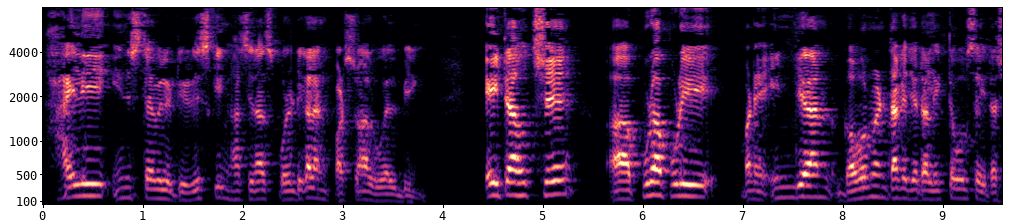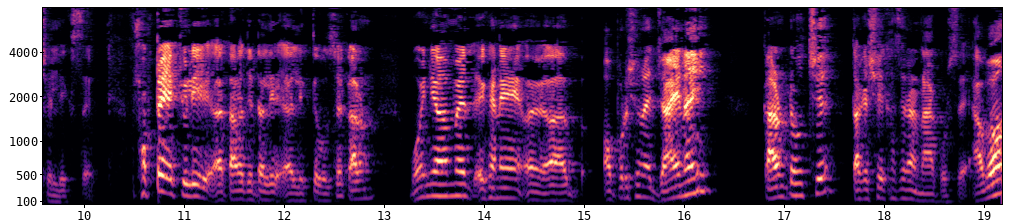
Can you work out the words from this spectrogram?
highly instability, risking Hasina's political and personal well-being. এইটা হচ্ছে পুরাপুরি মানে ইন্ডিয়ান গভর্নমেন্ট তাকে যেটা লিখতে বলছে এটা সে লিখছে। সবটাই অ্যাকচুয়ালি তারা যেটা লিখতে বলছে। কারণ মইনি আহমেদ এখানে অপারেশনে যায় নাই। কারণটা হচ্ছে তাকে শেখ হাসিনা না করছে। এবং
